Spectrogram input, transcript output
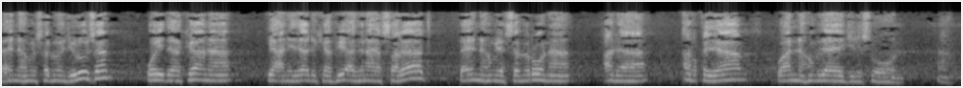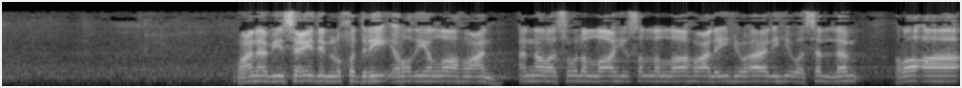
فإنهم يصلون جلوسا وإذا كان يعني ذلك في أثناء الصلاة فإنهم يستمرون على القيام وأنهم لا يجلسون نعم. وعن أبي سعيد الخدري رضي الله عنه أن رسول الله صلى الله عليه وآله وسلم رأى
